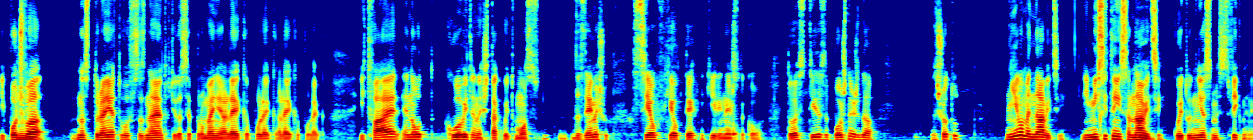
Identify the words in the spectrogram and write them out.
И почва mm. настроението в съзнанието ти да се променя лека по лека, лека по лека. И това е едно от хубавите неща, които можеш да вземеш от self-help техники или нещо такова. Тоест ти да започнеш да... Защото ние имаме навици и мислите ни са навици, mm. които ние сме свикнали.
